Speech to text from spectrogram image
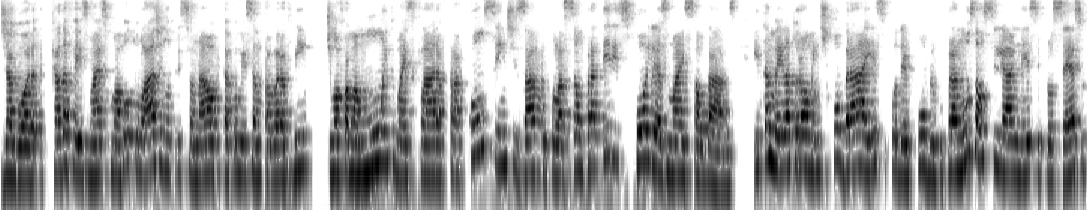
de agora, cada vez mais, com uma rotulagem nutricional que está começando agora a vir de uma forma muito mais clara para conscientizar a população, para ter escolhas mais saudáveis e também, naturalmente, cobrar esse poder público para nos auxiliar nesse processo,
